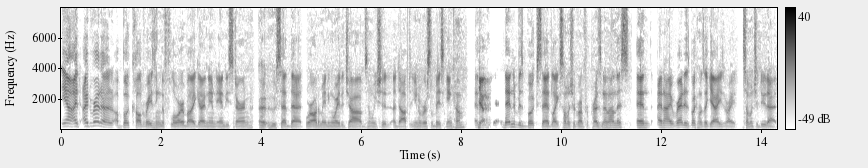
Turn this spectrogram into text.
Yeah, I'd, I'd read a, a, book called Raising the Floor by a guy named Andy Stern, uh, who said that we're automating away the jobs and we should adopt a universal basic income. And yeah. the, the end of his book said like someone should run for president on this. And and I read his book and was like, yeah, he's right. Someone should do that.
